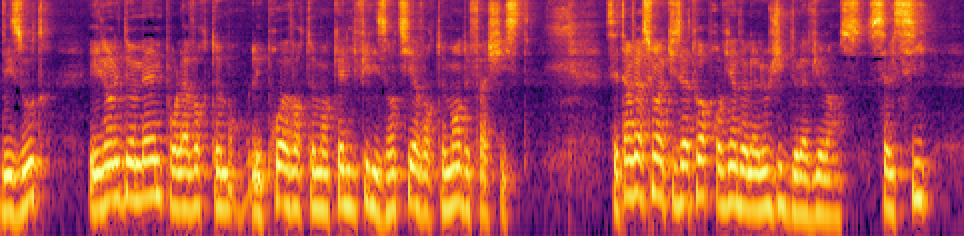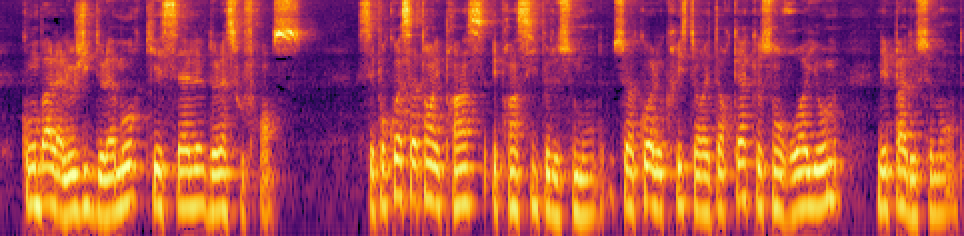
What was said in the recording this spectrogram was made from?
des autres, et il en est de même pour l'avortement. Les pro-avortements qualifient les anti-avortements de fascistes. Cette inversion accusatoire provient de la logique de la violence. Celle-ci combat la logique de l'amour qui est celle de la souffrance. C'est pourquoi Satan est prince et principe de ce monde, ce à quoi le Christ rétorqua que son royaume n'est pas de ce monde.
